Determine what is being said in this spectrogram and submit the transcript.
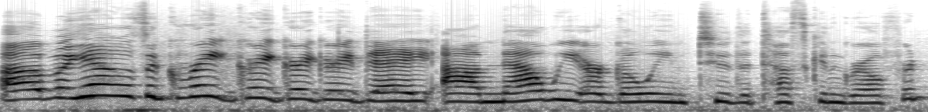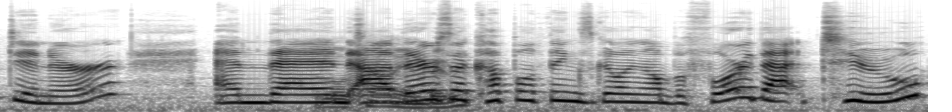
Uh, but yeah, it was a great, great, great, great day. Um. Now we are going to the Tuscan Grille for dinner, and then uh, Italian there's a dinner. couple things going on before that too.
